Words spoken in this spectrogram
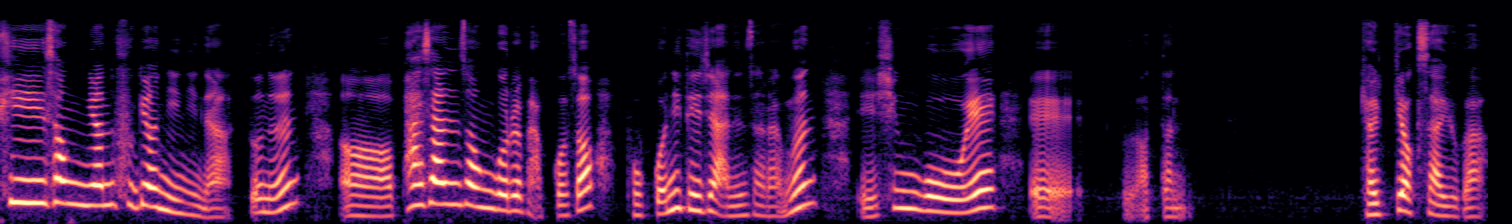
피성년 후견인이나 또는 어 파산 선고를 받고서 복권이 되지 않은 사람은 이 신고에 예그 어떤 결격 사유가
